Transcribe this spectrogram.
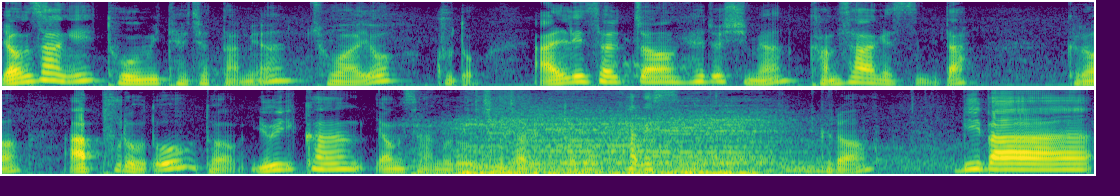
영상이 도움이 되셨다면 좋아요, 구독, 알림 설정 해주시면 감사하겠습니다. 그럼 앞으로도 더 유익한 영상으로 찾아뵙도록 하겠습니다. 그럼 미바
